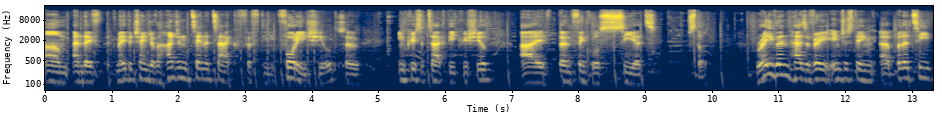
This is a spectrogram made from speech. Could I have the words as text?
Um, and they've made the change of 110 attack, 50, 40 shield. So increase attack, decrease shield. I don't think we'll see it still. Raven has a very interesting ability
